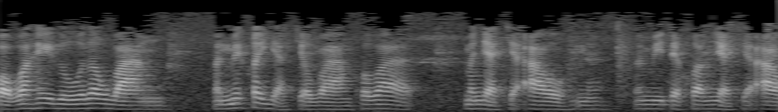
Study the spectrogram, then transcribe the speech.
บอกว่าให้รู้แล้ววาง มันไม่ค่อยอยากจะวาง เพราะว่ามันอยากจะเอานะมันมีแต่ความอยากจะเอา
